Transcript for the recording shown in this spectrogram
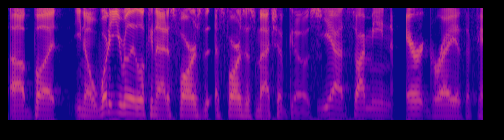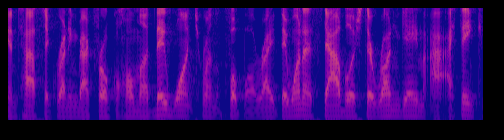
Uh, but you know, what are you really looking at as far as as far as this matchup goes? Yeah, so I mean, Eric Gray is a fantastic running back for Oklahoma. They want to run the football, right? They want to establish their run game. I, I think,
